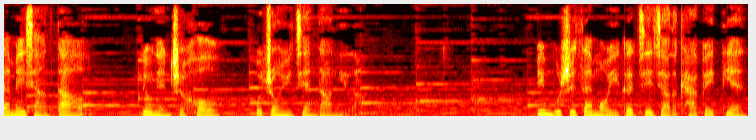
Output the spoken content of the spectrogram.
但没想到，六年之后，我终于见到你了，并不是在某一个街角的咖啡店，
